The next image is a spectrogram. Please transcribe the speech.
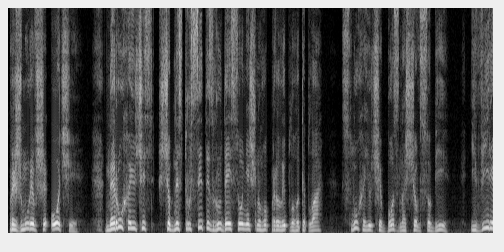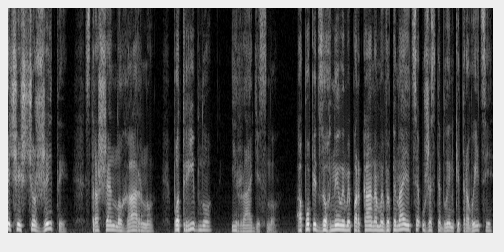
прижмуривши очі, не рухаючись, щоб не струсити з грудей сонячного прилиплого тепла, слухаючи бозна що в собі, і вірячи, що жити страшенно гарно, потрібно і радісно. А попід зогнилими парканами випинаються уже стеблинки травиці,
